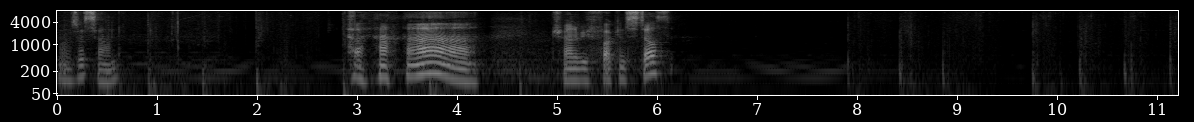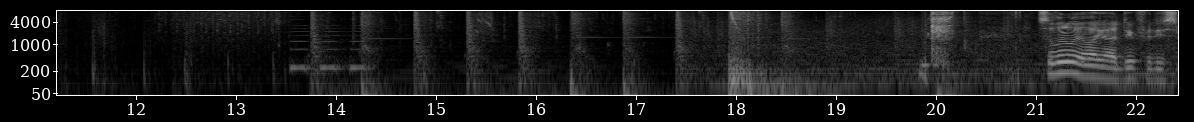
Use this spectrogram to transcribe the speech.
What was that sound? Ha ha ha! Trying to be fucking stealthy. so literally all I gotta do for these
